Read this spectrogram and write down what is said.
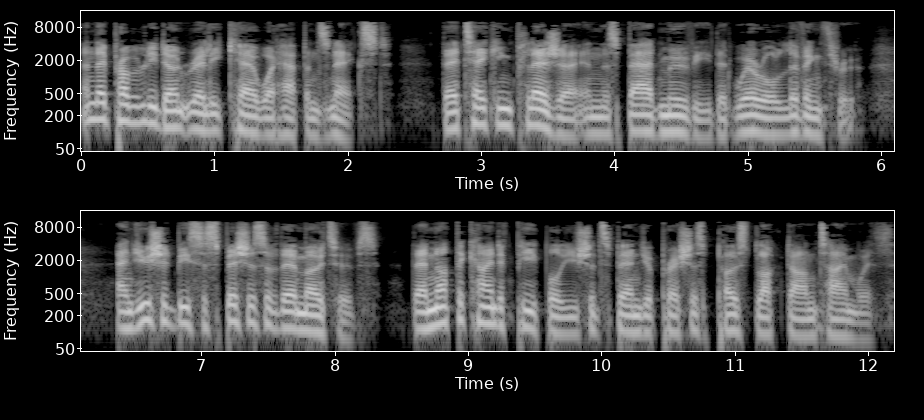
and they probably don't really care what happens next. They're taking pleasure in this bad movie that we're all living through. And you should be suspicious of their motives. They're not the kind of people you should spend your precious post lockdown time with.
